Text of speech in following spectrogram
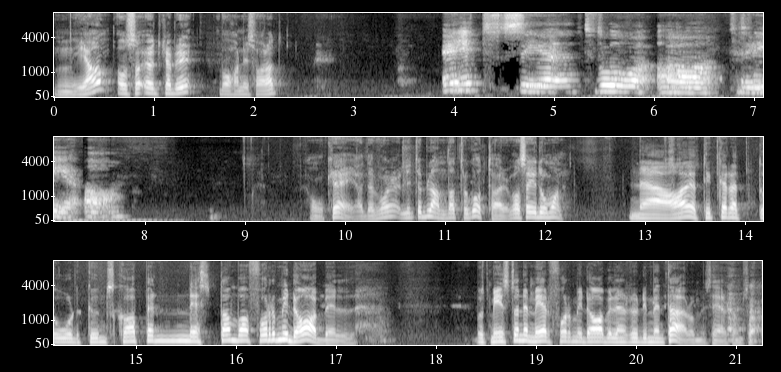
Mm, ja, och så Ödkaby, vad har ni svarat? 1 C, 2 A, 3 A. Okej, ja, det var lite blandat och gott här. Vad säger domaren? Nja, jag tycker att ordkunskapen nästan var formidabel. Åtminstone mer formidabel än rudimentär om vi säger som så.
